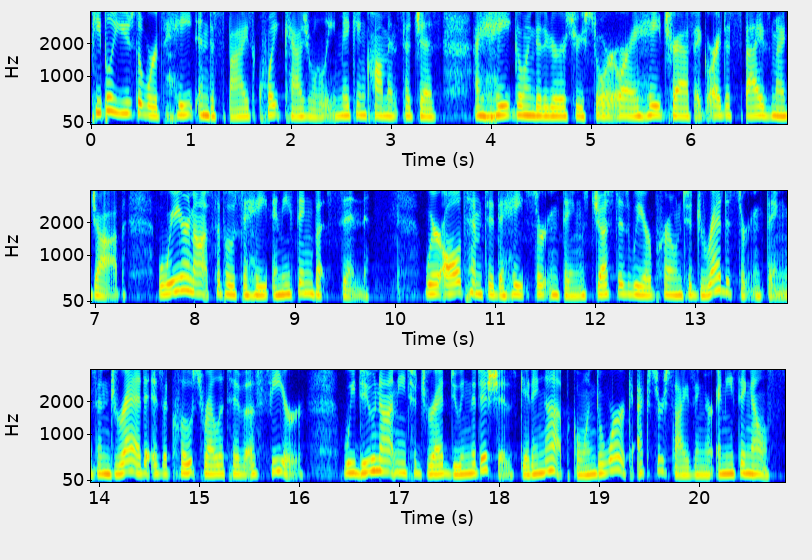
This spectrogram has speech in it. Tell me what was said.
People use the words hate and despise quite casually, making comments such as, I hate going to the grocery store, or I hate traffic, or I despise my job. We are not supposed to hate anything but sin. We're all tempted to hate certain things just as we are prone to dread certain things, and dread is a close relative of fear. We do not need to dread doing the dishes, getting up, going to work, exercising, or anything else.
